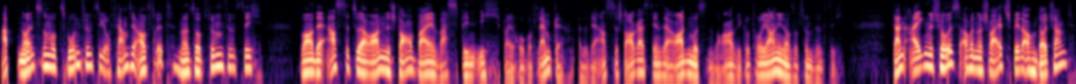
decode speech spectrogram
Ab 1952 auch Fernsehauftritt. 1955 war der erste zu erratende Star bei Was bin ich? bei Robert Lemke. Also der erste Stargast, den sie erraten mussten, war Vico Troiani 1955. Dann eigene Shows, auch in der Schweiz, später auch in Deutschland.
